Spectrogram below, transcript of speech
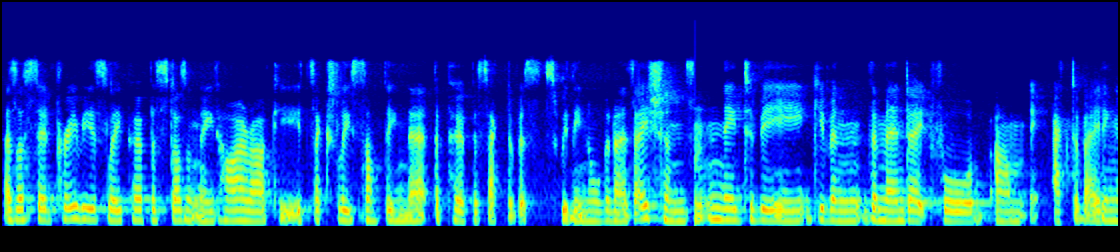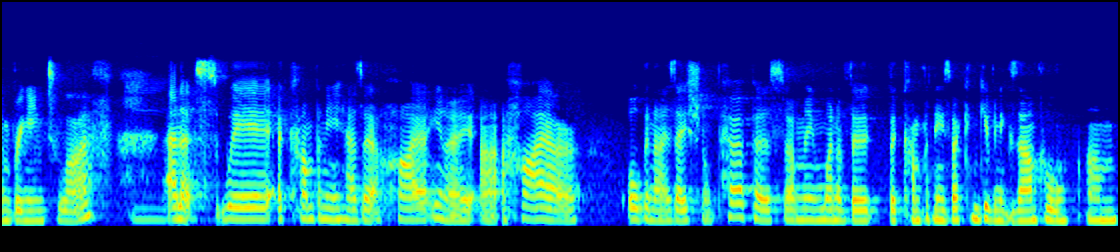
as I said previously, purpose doesn't need hierarchy. It's actually something that the purpose activists within organizations need to be given the mandate for um, activating and bringing to life. Mm. And it's where a company has a higher, you know, a higher organizational purpose. I mean, one of the, the companies, I can give an example. Um,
